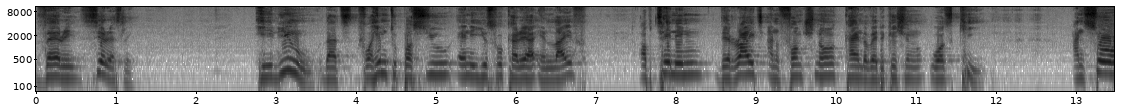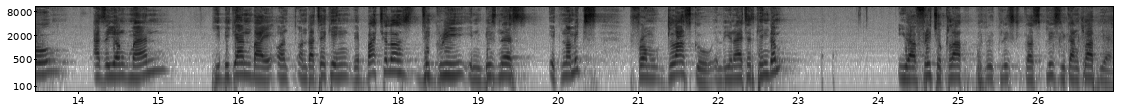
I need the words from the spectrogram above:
very seriously. He knew that for him to pursue any useful career in life, obtaining the right and functional kind of education was key. And so, as a young man, he began by un- undertaking the bachelor's degree in business economics from Glasgow in the United Kingdom. You are free to clap, please, because please you can clap here.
